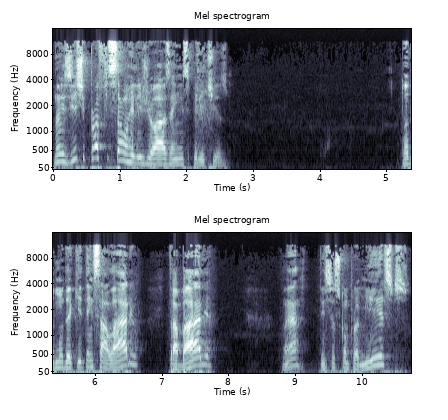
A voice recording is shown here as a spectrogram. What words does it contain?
não existe profissão religiosa em espiritismo. Todo mundo aqui tem salário, trabalha, né? tem seus compromissos.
